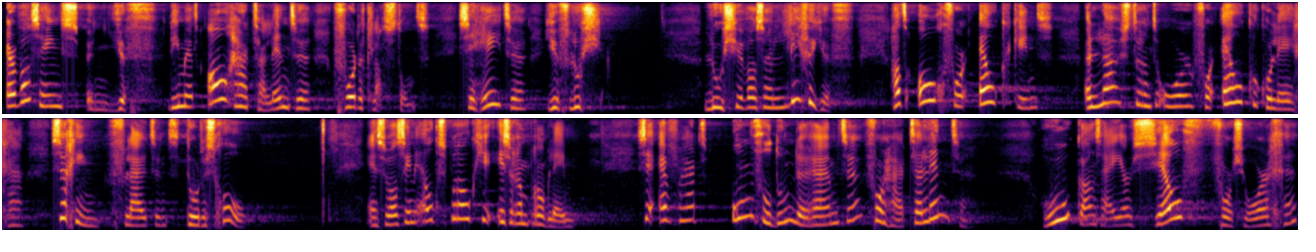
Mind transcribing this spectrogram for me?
Er was eens een juf die met al haar talenten voor de klas stond. Ze heette juf Loesje. Loesje was een lieve juf, had oog voor elk kind, een luisterend oor voor elke collega. Ze ging fluitend door de school. En zoals in elk sprookje is er een probleem. Ze ervaart onvoldoende ruimte voor haar talenten. Hoe kan zij er zelf voor zorgen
